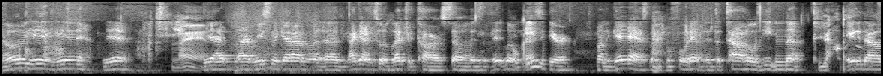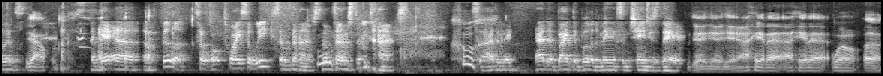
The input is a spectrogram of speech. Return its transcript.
Oh yeah, yeah, yeah. Man. Yeah, I, I recently got out of a. Uh, I got into electric cars, so it's a little okay. easier on the gas. But before that, the Tahoe was eating up. Yeah. Eighty dollars. Yeah. A, ga- a, a fill up so twice a week, sometimes, sometimes three times. Whew. So I had to make I had to bite the bullet to make some changes there. Yeah, yeah, yeah. I hear that. I hear that. Well, uh,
